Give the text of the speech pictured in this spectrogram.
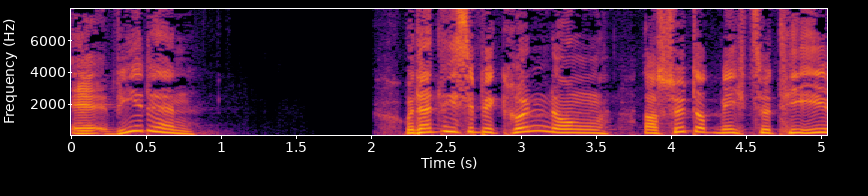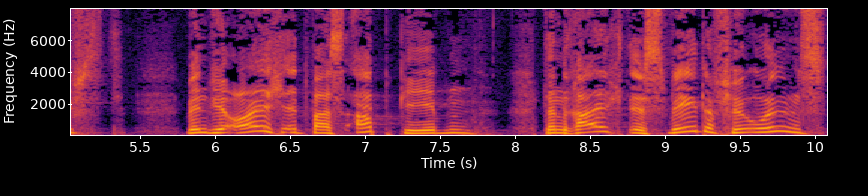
Äh, wie denn? Und dann diese Begründung erschüttert mich zutiefst. Wenn wir euch etwas abgeben, dann reicht es weder für uns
